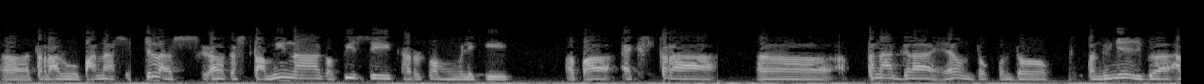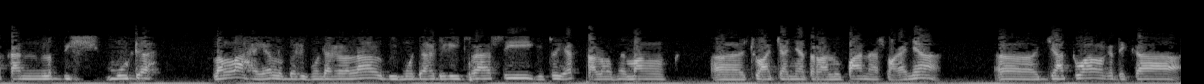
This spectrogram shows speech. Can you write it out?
uh, terlalu panas ya. Jelas uh, ke stamina, ke fisik harus memiliki apa ekstra uh, tenaga ya untuk untuk tentunya juga akan lebih mudah lelah ya, lebih mudah lelah, lebih mudah dehidrasi gitu ya. Kalau memang uh, cuacanya terlalu panas, makanya uh, jadwal ketika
